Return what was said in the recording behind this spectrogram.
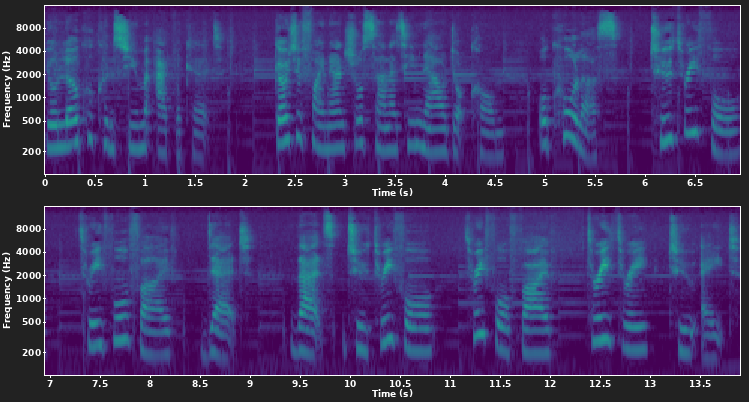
your local consumer advocate. Go to financialsanitynow.com or call us 234 345 DEBT. That's 234 345 3328.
